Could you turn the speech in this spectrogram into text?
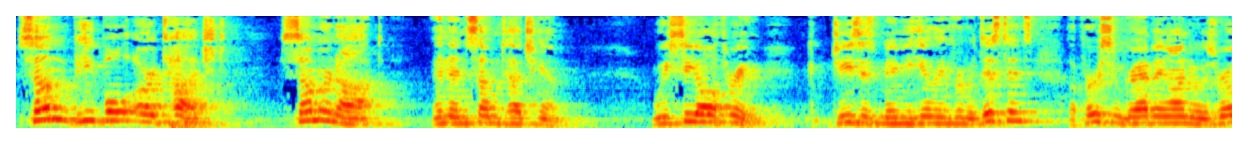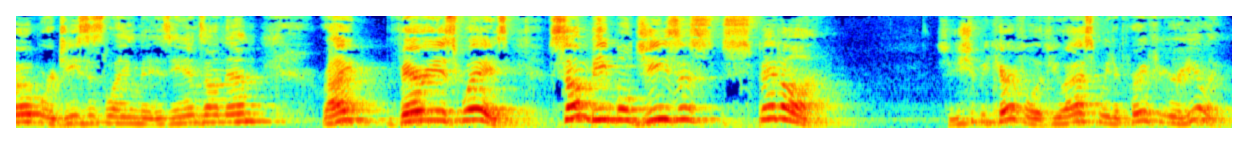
Some people are touched, some are not, and then some touch him. We see all three. Jesus may be healing from a distance, a person grabbing onto his robe, or Jesus laying his hands on them right? Various ways. Some people Jesus spit on. So you should be careful if you ask me to pray for your healing.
